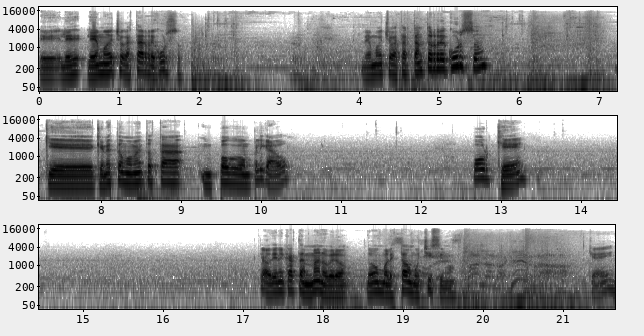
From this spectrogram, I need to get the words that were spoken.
eh, le, hemos hecho gastar recursos. Le hemos hecho gastar tantos recursos que, que en estos momentos está un poco complicado. Porque... Claro, tiene carta en mano, pero lo hemos molestado muchísimo. Ok.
